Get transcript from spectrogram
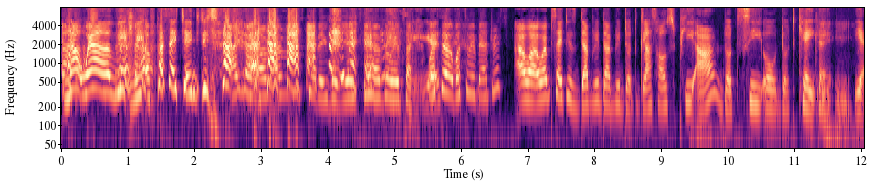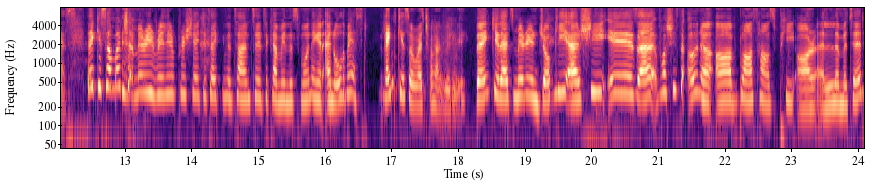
uh, no, well, we, we, of course, I changed it. I know, I'm, I'm just kidding, but yes, you have the website. What's the what's the web address? Our website is www.glasshousepr.co.ke. K-E. Yes. Thank you so much, Mary. Really appreciate you taking the time to, to come in this morning and, and all the best. Thank you so much for having me. Thank you. That's Mary Njoki. Uh, she is, uh, well, she's the owner of Glasshouse PR Limited.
